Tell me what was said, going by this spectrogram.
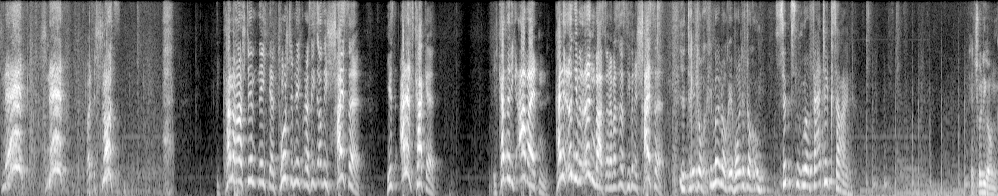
Schnitt! Schnitt! Leute, Schluss! Die Kamera stimmt nicht, der Ton stimmt nicht und das Licht ist aus wie Scheiße! Hier ist alles Kacke! Ich kann so nicht arbeiten! Kann denn irgendjemand irgendwas oder was ist das hier für eine Scheiße? Ihr dreht doch immer noch, ihr wolltet doch um 17 Uhr fertig sein. Entschuldigung,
